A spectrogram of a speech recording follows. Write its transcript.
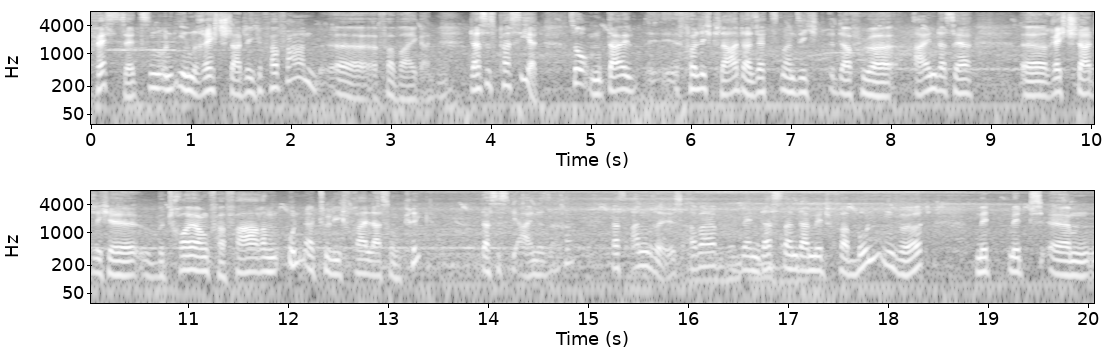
festsetzen und ihnen rechtsstaatliche Verfahren äh, verweigern. Das ist passiert. So, und da äh, völlig klar, da setzt man sich dafür ein, dass er äh, rechtsstaatliche Betreuung, Verfahren und natürlich Freilassung kriegt. Das ist die eine Sache. Das andere ist aber, wenn das dann damit verbunden wird, mit, mit, ähm,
